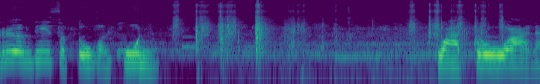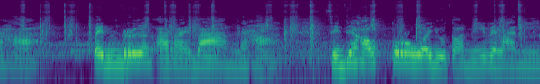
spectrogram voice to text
เรื่องที่ศัตรูของคุณหวาดกลัวนะคะ เป็นเรื่องอะไรบ้างนะคะ สิ่งที่เขากลัวอยู่ตอนนี้เวลานี้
